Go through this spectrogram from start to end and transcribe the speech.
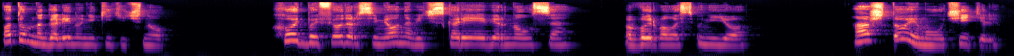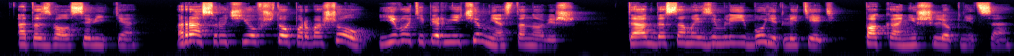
потом на Галину Никитичну. Хоть бы Федор Семенович скорее вернулся вырвалось у нее. «А что ему, учитель?» – отозвался Витя. «Раз Ручьев штопор вошел, его теперь ничем не остановишь. Так до самой земли и будет лететь, пока не шлепнется».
